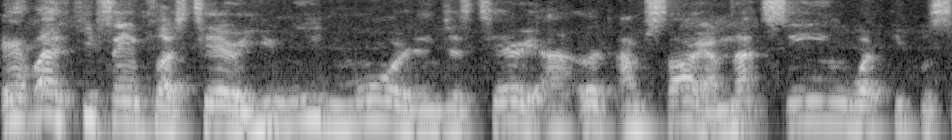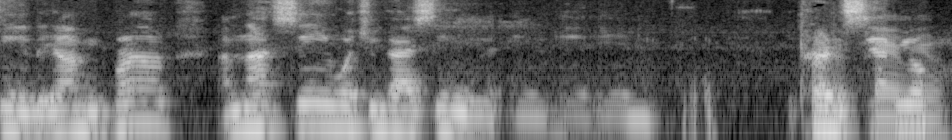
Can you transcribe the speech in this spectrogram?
Everybody keeps saying plus Terry. You need more than just Terry. I, look, I'm sorry. I'm not seeing what people see in Dyami Brown. I'm not seeing what you guys see in, in, in, in Curtis Samuel.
